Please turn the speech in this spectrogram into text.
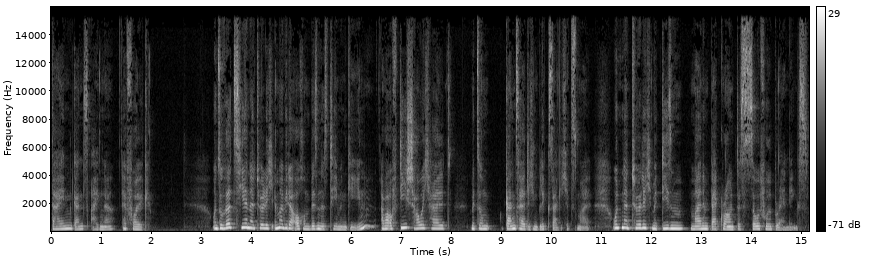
dein ganz eigener Erfolg. Und so wird es hier natürlich immer wieder auch um Business-Themen gehen, aber auf die schaue ich halt mit so einem ganzheitlichen Blick, sage ich jetzt mal. Und natürlich mit diesem meinem Background des Soulful Brandings.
